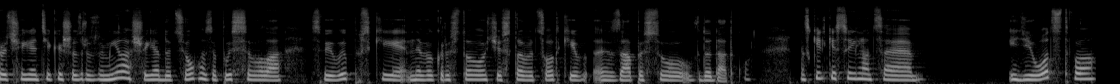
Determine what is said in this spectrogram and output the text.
Коротше, я тільки що зрозуміла, що я до цього записувала свої випуски, не використовуючи 100% запису в додатку. Наскільки сильно це ідіотство?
